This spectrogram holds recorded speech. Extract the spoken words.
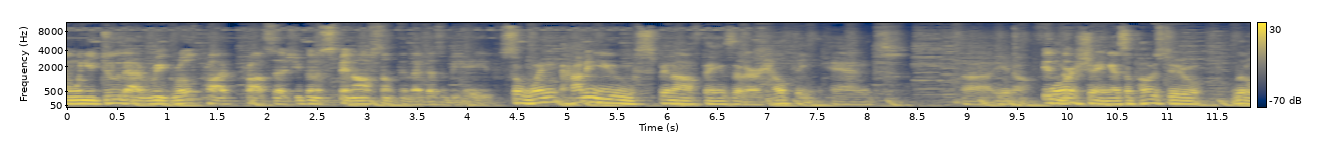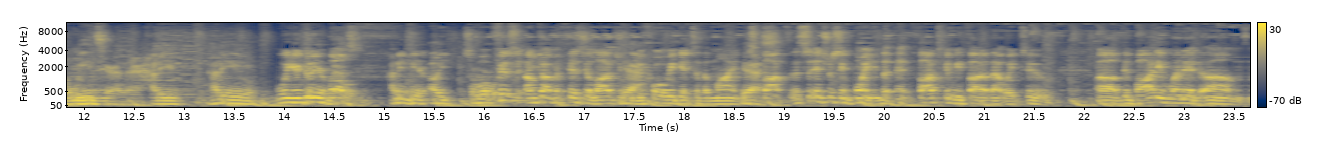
And when you do that regrowth pro- process, you're going to spin off something that doesn't behave. So when, how do you spin off things that are healthy and, uh, you know, In the- flourishing as opposed to little weeds here and there? How do you, how do you? Well, you're do doing your both. best? How do you do your? Oh, so Well, phys- I'm talking about physiologically Yeah. before we get to the mind. Yes. Thoughts, that's an interesting point. Thoughts can be thought of that way too. Uh, the body, when it um,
